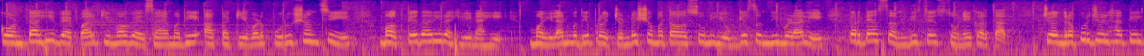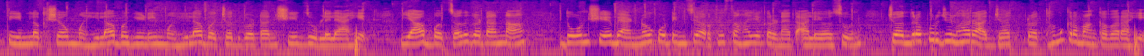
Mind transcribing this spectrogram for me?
कोणताही व्यापार किंवा व्यवसायामध्ये आता केवळ पुरुषांची मक्तेदारी राहिली नाही. महिलांमध्ये प्रचंड क्षमता असून योग्य संधी मिळाली तर त्या संधीचे सोने करतात. चंद्रपूर जिल्ह्यातील तीन लक्ष महिला भगिनी महिला बचत गटांशी जोडलेल्या आहेत. या बचत गटांना दोनशे ब्याण्णव कोटींचे अर्थसहाय्य करण्यात आले असून चंद्रपूर जिल्हा राज्यात प्रथम क्रमांकावर आहे.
